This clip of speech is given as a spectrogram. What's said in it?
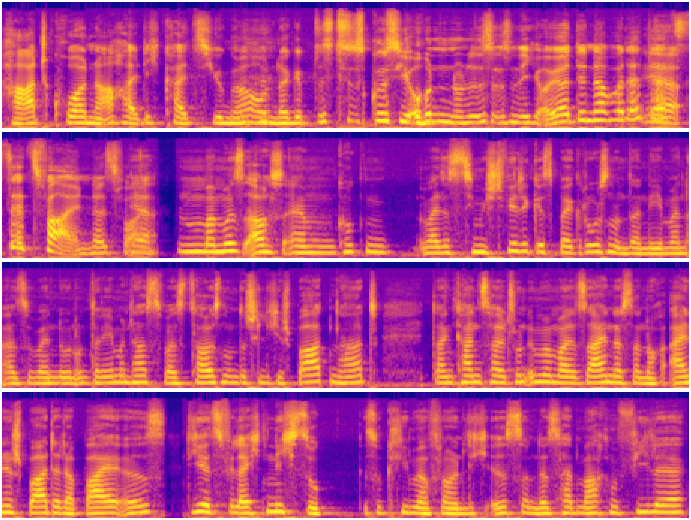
Hardcore-Nachhaltigkeitsjünger und da gibt es Diskussionen und es ist nicht euer Ding, aber das, ja. that's fine, that's fine. Ja. Man muss auch ähm, gucken, weil das ziemlich schwierig ist bei großen Unternehmen. Also wenn du ein Unternehmen hast, was tausend unterschiedliche Sparten hat, dann kann es halt schon immer mal sein, dass da noch eine Sparte dabei ist, die jetzt vielleicht nicht so so klimafreundlich ist. Und deshalb machen viele,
